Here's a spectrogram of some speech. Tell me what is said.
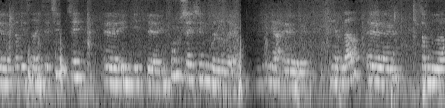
øh, der bliver taget initiativ til øh, en, et, øh, en fotosession med, øh, med det, her, øh, det her blad, øh, som hedder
